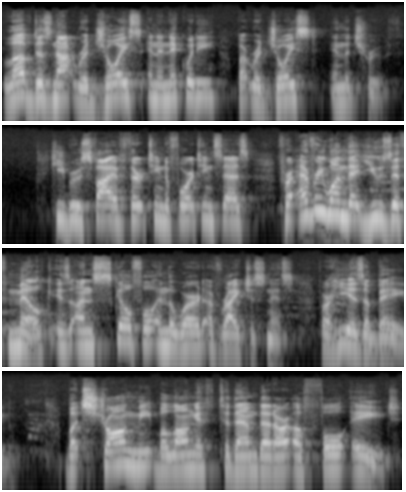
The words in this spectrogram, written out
Love does not rejoice in iniquity, but rejoiced in the truth. Hebrews 5 13 to 14 says, For everyone that useth milk is unskillful in the word of righteousness, for he is a babe. But strong meat belongeth to them that are of full age,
